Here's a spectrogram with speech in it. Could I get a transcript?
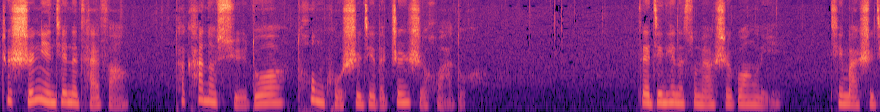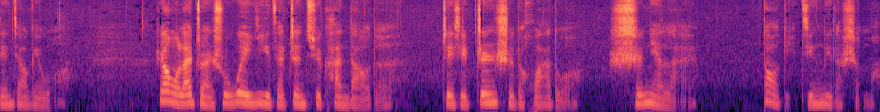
这十年间的采访，他看到许多痛苦世界的真实花朵。在今天的素描时光里，请把时间交给我，让我来转述魏毅在镇区看到的这些真实的花朵。十年来，到底经历了什么？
